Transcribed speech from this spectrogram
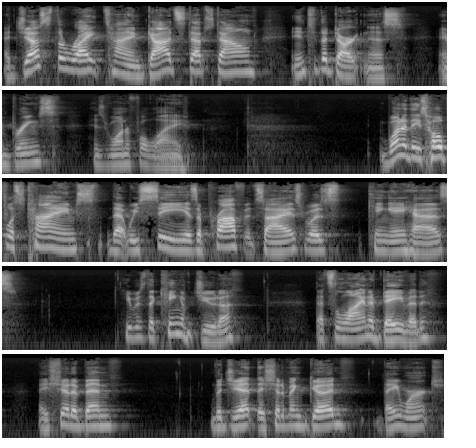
At just the right time, God steps down into the darkness and brings his wonderful light. One of these hopeless times that we see as a prophet size was King Ahaz. He was the king of Judah. That's the line of David. They should have been legit, they should have been good. They weren't.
